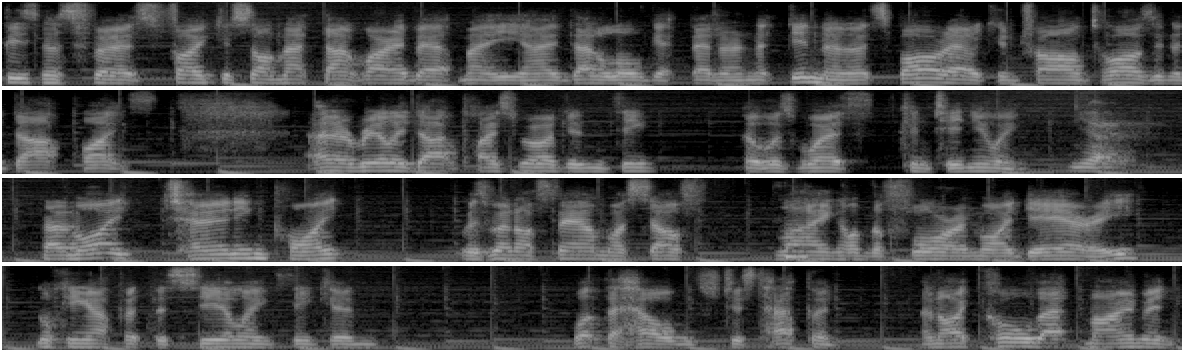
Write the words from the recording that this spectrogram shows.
business first, focus on that, don't worry about me, you know, that'll all get better. And it didn't, and it spiraled out of control until I was in a dark place and a really dark place where I didn't think it was worth continuing. Yeah. So my turning point was when I found myself laying on the floor in my dairy, looking up at the ceiling, thinking, what the hell's just happened? And I call that moment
